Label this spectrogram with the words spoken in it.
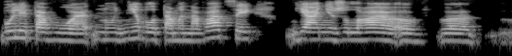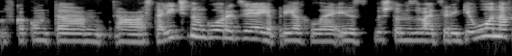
Более того, ну, не было там инноваций, я не жила э, в, в каком-то э, столичном городе, я приехала из, что называется, регионов,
